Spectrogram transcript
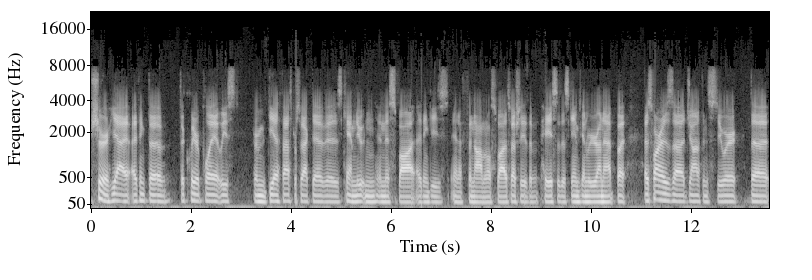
Sure. Yeah, I think the the clear play, at least from DFS perspective, is Cam Newton in this spot. I think he's in a phenomenal spot, especially the pace of this game is going to be run at. But as far as uh, Jonathan Stewart, the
